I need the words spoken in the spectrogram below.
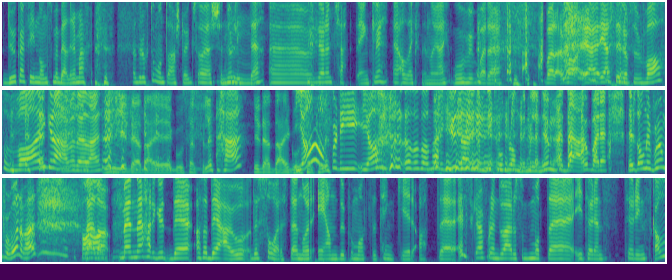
Du kan finne noen som er bedre enn meg. Ja, du lukter vondt og er stygg, så jeg skjønner jo litt det. Uh, vi har en chat, egentlig, Alexen din og jeg, hvor vi bare, bare hva, jeg, jeg stiller opp til Hva? Hva er greia med det der? Men gir det deg god selvtillit? Hæ? Gir det deg god Ja, selvtillit? fordi Ja, altså sånn, herregud, det er liksom de to blonde i Millennium. Det er jo bare There's only room for one of us! Men eh, herregud, det, altså, det er jo det såreste når en du på en måte tenker at eh, elsker deg for den du er, og som på en måte i teorien, teorien skal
